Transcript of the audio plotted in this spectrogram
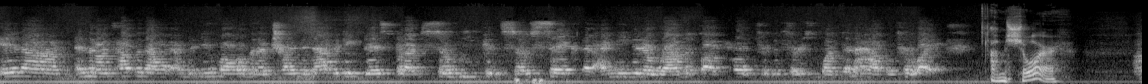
it, um, and then on top of that, I'm a new mom and I'm trying to navigate this, but I'm so weak and so sick that I needed a round-the-clock help for the first month and a half of her life. I'm sure. Um,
